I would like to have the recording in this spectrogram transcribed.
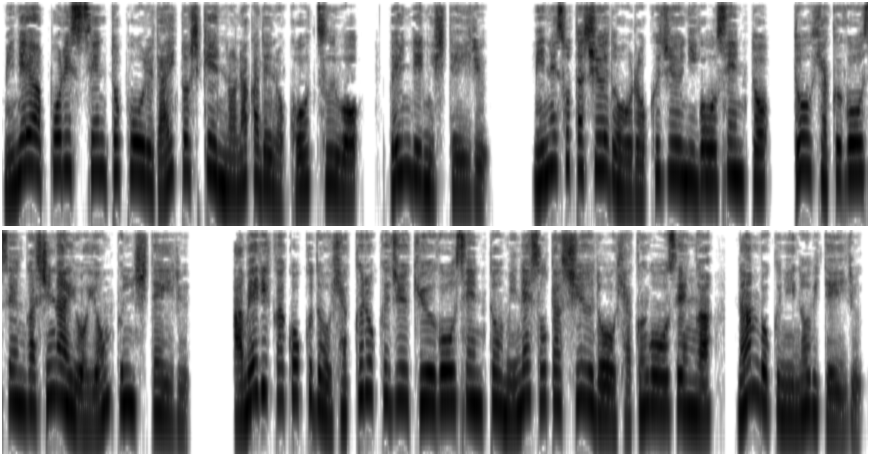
ミネアポリス・セントポール大都市圏の中での交通を便利にしている。ミネソタ州道62号線と同100号線が市内を4分している。アメリカ国道169号線とミネソタ州道100号線が南北に伸びている。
